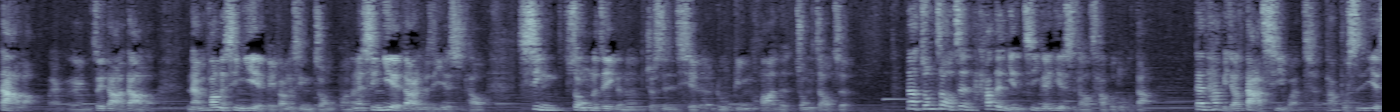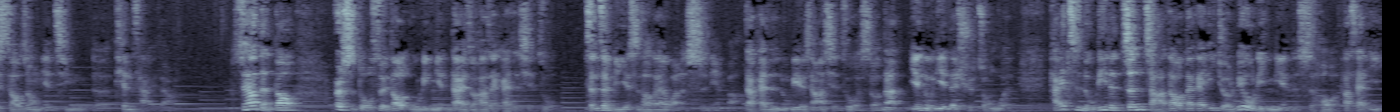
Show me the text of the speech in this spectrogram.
大佬，两个最大的大佬，南方的姓叶，北方的姓钟。哦，那姓叶当然就是叶石涛，姓钟的这个呢，就是写了《鲁冰花》的钟兆政。那钟兆政他的年纪跟叶石涛差不多大，但他比较大器晚成，他不是叶石涛这种年轻的天才这样，所以他等到二十多岁，到了五零年代之后，他才开始写作。整整比叶石涛大概晚了十年吧。他开始努力的想要写作的时候，那也努力的在学中文，他一直努力的挣扎到大概一九六零年的时候，他才以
